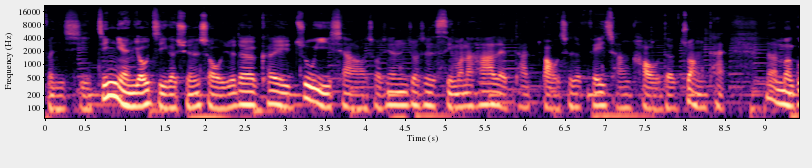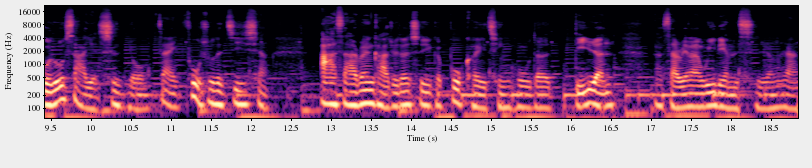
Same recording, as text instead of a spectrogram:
分析。今年有几个选手，我觉得可以注意一下哦。首先就是 Simona Halep，她保持着非常好的状态。那么 Gurusa 也是有在复苏的迹象。阿萨伦卡绝对是一个不可以轻忽的敌人。那 Serena Williams 仍然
